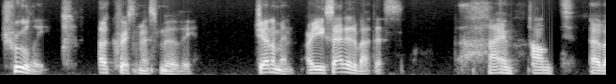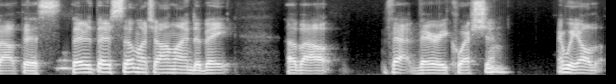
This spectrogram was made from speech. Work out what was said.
truly a Christmas movie? Gentlemen, are you excited about this? I am pumped about this. There, there's so much online debate about that very question, and we all,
